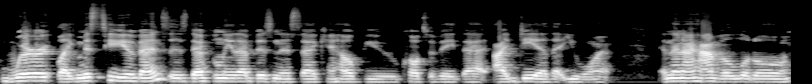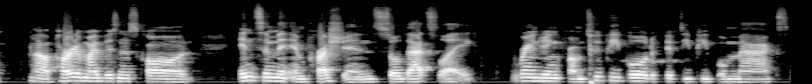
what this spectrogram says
we're like Miss T Events is definitely that business that can help you cultivate that idea that you want. And then I have a little uh, part of my business called Intimate Impressions. So that's like ranging from two people to 50 people max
